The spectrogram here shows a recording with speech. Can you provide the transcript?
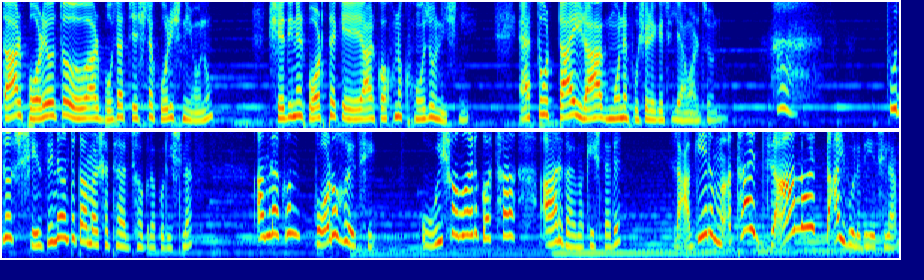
তারপরেও তো আর বোঝার চেষ্টা করিসনি অনু। সেদিনের পর থেকে আর কখনো খোঁজও নিসনি। এতটাই রাগ মনে পুষে রেখেছিলি আমার জন্য। পুজোর শেষ দিনে অন্তত আমার সাথে আর ঝগড়া করিস না। আমরা এখন বড় হয়েছি। ওই সময়ের কথা আর গায়ে মাখিস না রে। রাগের মাথায় যা নয় তাই বলে দিয়েছিলাম।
